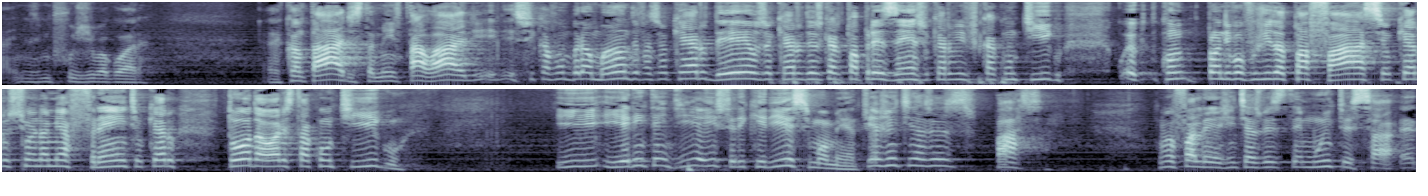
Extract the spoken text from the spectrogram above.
Ai, me fugiu agora é, Cantares também está lá, eles ficavam bramando, e falavam assim, eu quero Deus, eu quero Deus, eu quero tua presença, eu quero ficar contigo, para onde eu vou fugir da tua face, eu quero o Senhor na minha frente, eu quero toda hora estar contigo. E, e ele entendia isso, ele queria esse momento. E a gente às vezes passa. Como eu falei, a gente às vezes tem muito essa. É,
